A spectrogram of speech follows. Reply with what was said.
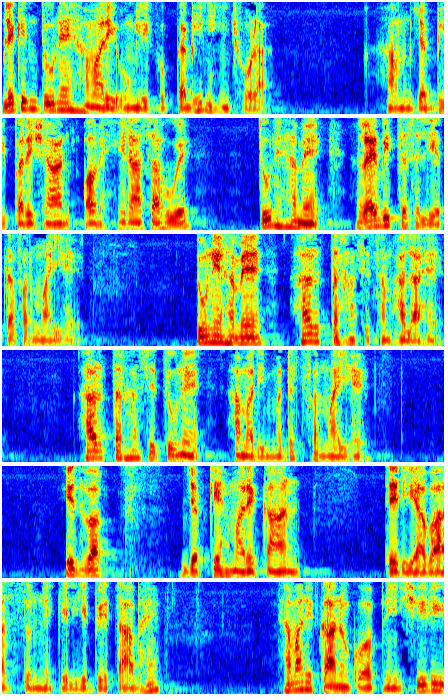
لیکن تو نے ہماری انگلی کو کبھی نہیں چھوڑا۔ ہم جب بھی پریشان اور ہراساں ہوئے، تو نے ہمیں غیبی تسلیتا فرمائی ہے۔ تو نے ہمیں ہر طرح سے سنبھالا ہے۔ ہر طرح سے تو نے ہماری مدد فرمائی ہے۔ اس وقت جبکہ ہمارے کان تیری آواز سننے کے لیے بےتاب ہیں، ہمارے کانوں کو اپنی شیریں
